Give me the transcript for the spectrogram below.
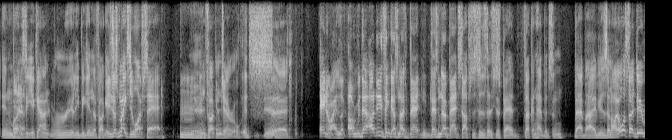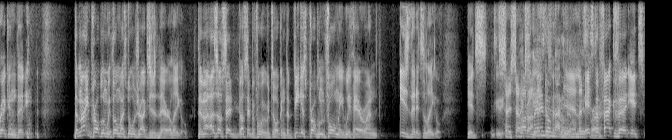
in ways Yeah. that you can't really begin to fuck. It just makes your life sad in fucking general. It's Yeah. uh, anyway. Look, I, I do think there's no bad. There's no bad substances. There's just bad fucking habits and bad behaviors. And I also do reckon that the main problem with almost all drugs is they're illegal. The, as I've said, I said before we were talking, the biggest problem for me with heroin is that it's illegal. It's so, so hold on. Expand let's- on that a little let's- bit. it's bro. the fact that it's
